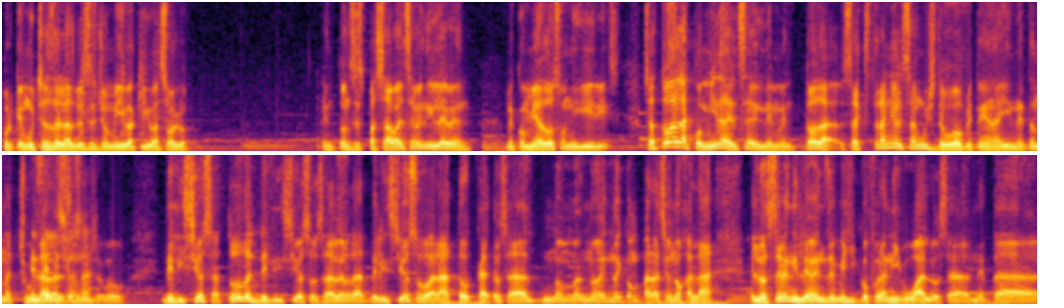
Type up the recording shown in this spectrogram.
Porque muchas de las veces yo me iba aquí, iba solo. Entonces pasaba el 7-Eleven, me comía dos onigiris. O sea, toda la comida del 7-Eleven, toda. O sea, extraño el sándwich de huevo que tenían ahí, neta, una chulada el sándwich de huevo. Deliciosa, todo el delicioso, o sea, ¿verdad? Delicioso, barato, o sea, no, no, hay, no hay comparación. Ojalá los 7-Elevens de México fueran igual, o sea, neta,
